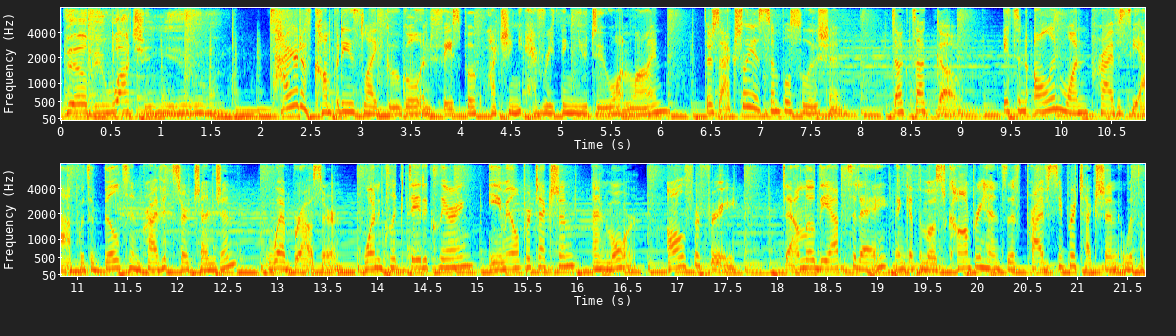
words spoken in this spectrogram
they'll be watching you. Tired of companies like Google and Facebook watching everything you do online? There's actually a simple solution DuckDuckGo. It's an all in one privacy app with a built in private search engine, web browser, one click data clearing, email protection, and more, all for free. Download the app today and get the most comprehensive privacy protection with a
